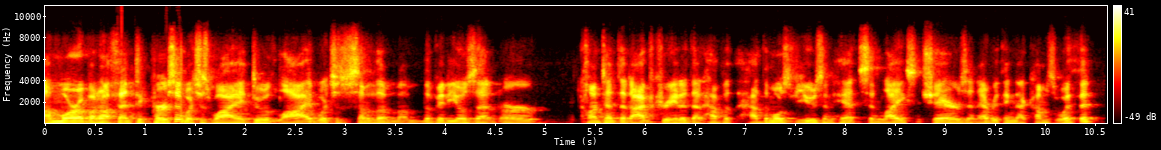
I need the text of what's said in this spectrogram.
I'm more of an authentic person, which is why I do it live, which is some of the um, the videos that are content that I've created that have had the most views and hits and likes and shares and everything that comes with it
